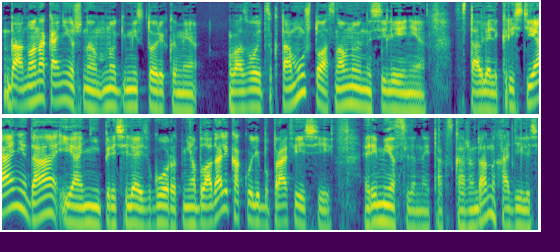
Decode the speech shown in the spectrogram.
Да, но она, конечно, многими историками возводится к тому, что основное население составляли крестьяне, да, и они, переселяясь в город, не обладали какой-либо профессией ремесленной, так скажем, да, находились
